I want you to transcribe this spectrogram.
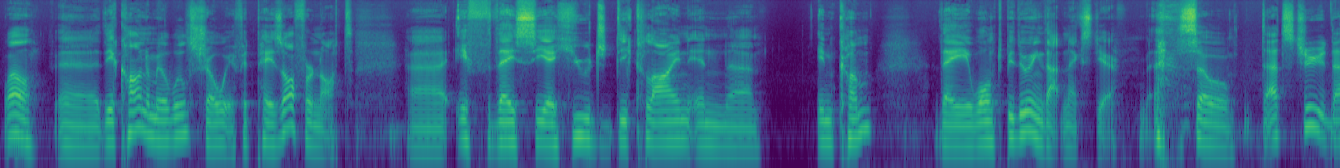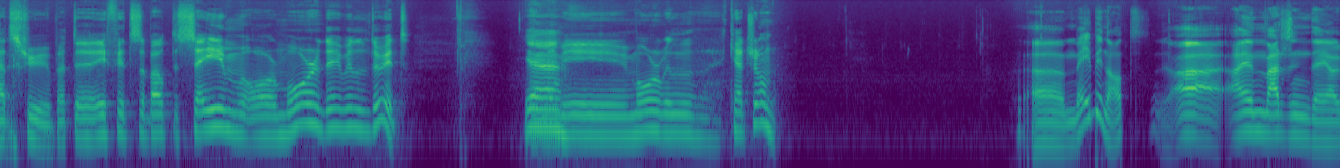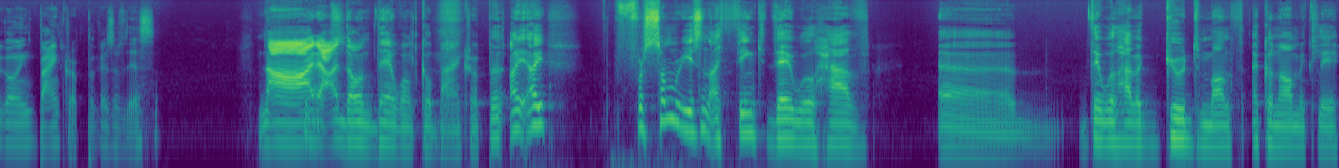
well, uh, the economy will show if it pays off or not. Uh, if they see a huge decline in uh, income, they won't be doing that next year. so That's true. That's true. But uh, if it's about the same or more, they will do it. And yeah, maybe more will catch on. Uh, maybe not. Uh, I imagine they are going bankrupt because of this. Nah, I don't. They won't go bankrupt. But I, I, for some reason, I think they will have, uh, they will have a good month economically,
